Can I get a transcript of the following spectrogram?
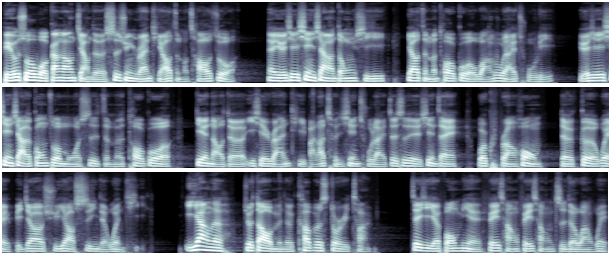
比如说我刚刚讲的视讯软体要怎么操作，那有一些线下的东西要怎么透过网络来处理，有一些线下的工作模式怎么透过电脑的一些软体把它呈现出来，这是现在 work from home 的各位比较需要适应的问题。一样呢，就到我们的 cover story time 这一集的封面非常非常值得玩味。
